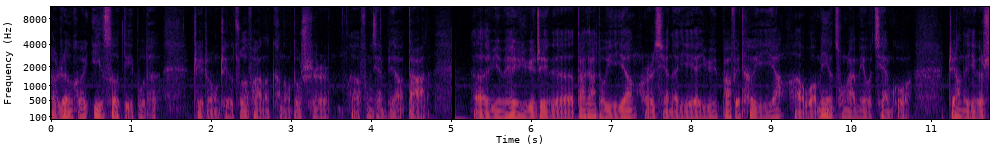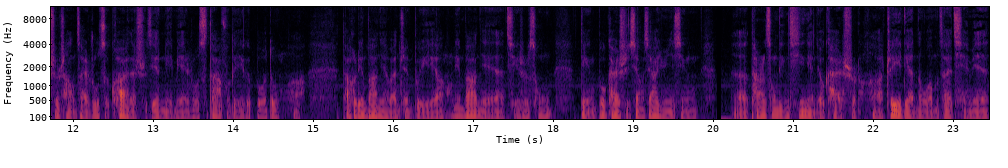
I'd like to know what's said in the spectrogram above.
啊。任何预测底部的这种这个做法呢，可能都是呃风险比较大的。呃，因为与这个大家都一样，而且呢也与巴菲特一样啊，我们也从来没有见过这样的一个市场在如此快的时间里面如此大幅的一个波动啊。它和零八年完全不一样。零八年其实从顶部开始向下运行，呃，它是从零七年就开始了啊。这一点呢，我们在前面，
